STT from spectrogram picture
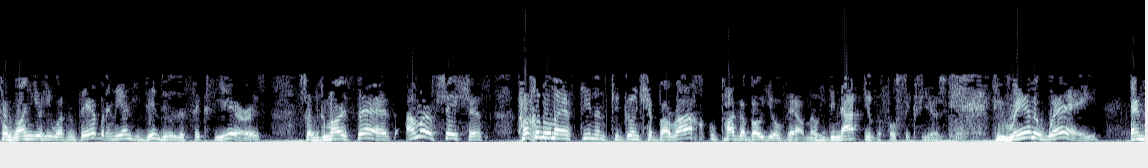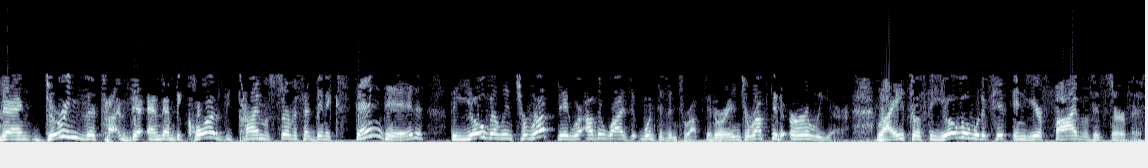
for one year he wasn't there, but in the end he did do the six years. So the Gemara says, Amar Rav Sheshes. No, he did not do the full six years. He ran away, and then during the time, and then because the time of service had been extended, the Yovel interrupted where otherwise it wouldn't have interrupted, or interrupted earlier, right? So if the Yovel would have hit in year five of his service,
